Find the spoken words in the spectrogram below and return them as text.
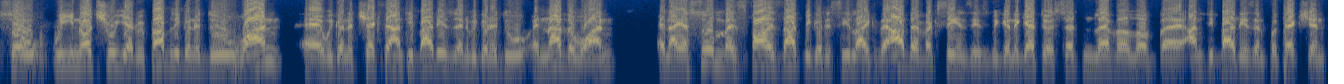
So we're not sure yet. We're probably going to do one. Uh, we're going to check the antibodies, and we're going to do another one. And I assume, as far as that, we're going to see like the other vaccines is we're going to get to a certain level of uh, antibodies and protection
